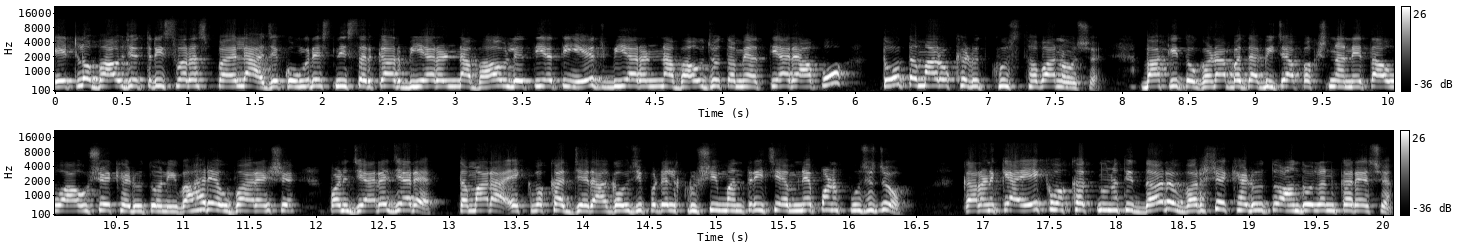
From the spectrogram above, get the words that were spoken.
એટલો ભાવ જે ત્રીસ વર્ષ પહેલા જે કોંગ્રેસની સરકાર બિયારણના ભાવ લેતી હતી, એ જ બિયારણના ભાવ જો તમે અત્યારે આપો, તો તમારો ખેડૂત ખુશ થવાનો છે. બાકી તો ઘણા બધા બીજા પક્ષના નેતાઓ આવશે, ખેડૂતોની વહારે ઊભા રહેશે. પણ જ્યારે જ્યારે તમારા એક વખત જે રાઘવજી પટેલ કૃષિ મંત્રી છે, એમને પણ પૂછજો. કારણ કે આ એક વખતનું નથી, દર વર્ષે ખેડૂતો આંદોલન કરે છે.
